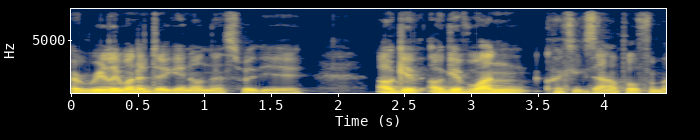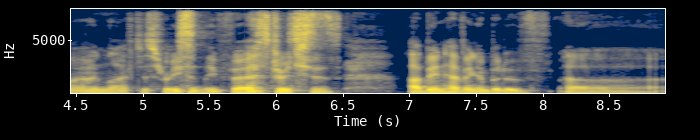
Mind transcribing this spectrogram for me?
I really want to dig in on this with you. I'll give I'll give one quick example from my own life just recently first, which is I've been having a bit of uh,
